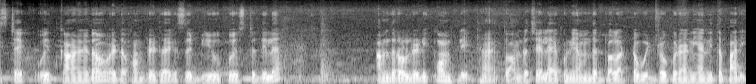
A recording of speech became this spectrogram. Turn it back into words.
স্টেক উইথ কার্নেডাও এটা কমপ্লিট হয়ে গেছে বিউ কোয়েস্টে দিলে। আমাদের অলরেডি কমপ্লিট হ্যাঁ? তো আমরা চাইলে এখনই আমাদের ডলারটা উইথড্র করে নিয়ে নিতে পারি।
